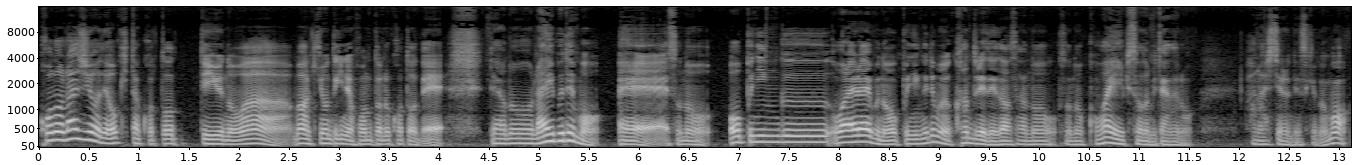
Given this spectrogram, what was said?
このラジオで起きたことっていうのはまあ基本的には本当のことで。であのライブでも、えーそのオープニングお笑いライブのオープニングでもカントリーズ江沢さんのその怖いエピソードみたいなのを話してるんですけども。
